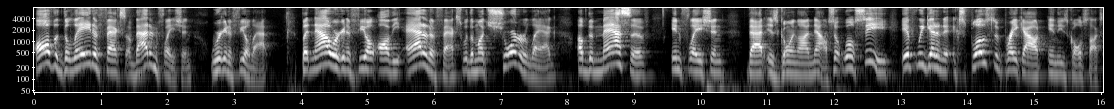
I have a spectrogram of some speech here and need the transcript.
all the delayed effects of that inflation, we're going to feel that. But now we're going to feel all the added effects with a much shorter lag of the massive inflation that is going on now. So we'll see if we get an explosive breakout in these gold stocks.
